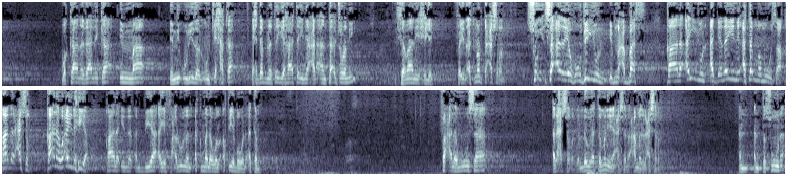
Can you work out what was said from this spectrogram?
وكان ذلك إما إني أريد أن أنكحك إحدى ابنتي هاتين على أن تأجرني ثماني حجج فإن أتممت عشرا. سأل يهودي ابن عباس قال أي الأجلين أتم موسى؟ قال العشر. قال وأين هي؟ قال إن الأنبياء يفعلون الأكمل والأطيب والأتم. فعل موسى العشرة قال له يا ثمانية عشرة عمل العشرة. أن, أن تصون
